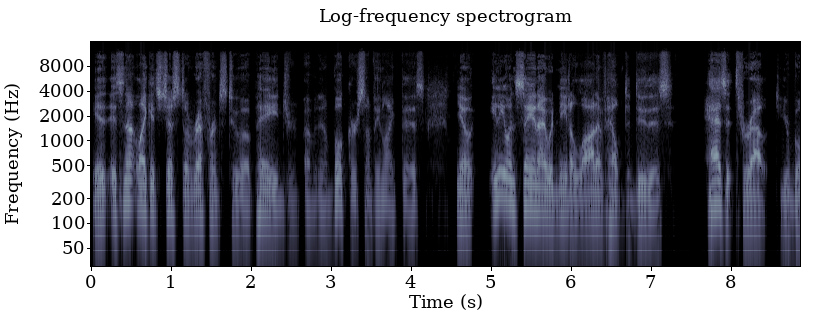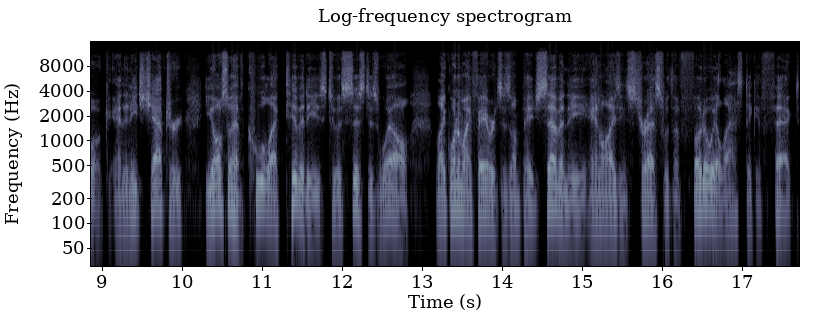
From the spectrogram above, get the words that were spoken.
it, it's not like it's just a reference to a page of in a book or something like this you know anyone saying i would need a lot of help to do this has it throughout your book. And in each chapter, you also have cool activities to assist as well. Like one of my favorites is on page 70, analyzing stress with a photoelastic effect.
